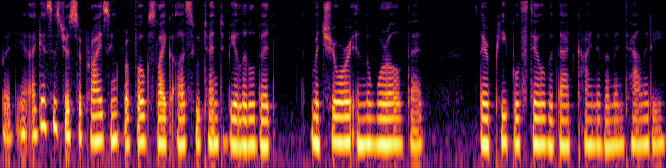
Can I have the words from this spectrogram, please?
But yeah, I guess it's just surprising for folks like us who tend to be a little bit mature in the world that there are people still with that kind of a mentality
